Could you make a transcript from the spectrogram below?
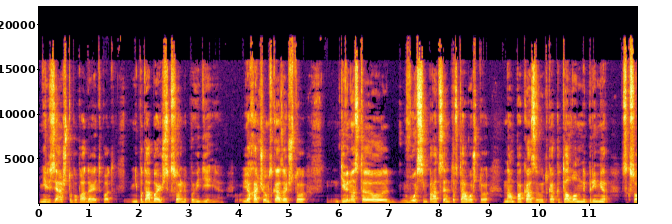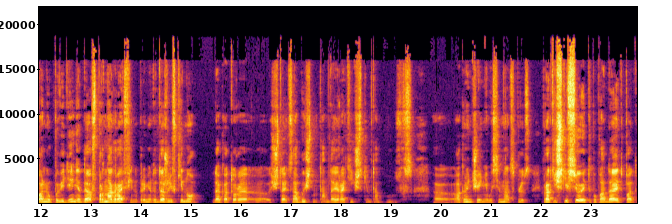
нельзя, что попадает под неподобающее сексуальное поведение. Я хочу вам сказать, что 98% того, что нам показывают как эталонный пример сексуального поведения, да, в порнографии, например, да даже и в кино, да, которое считается обычным, там, да, эротическим, там, э, ограничение 18+. Практически все это попадает под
